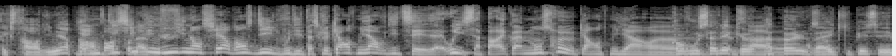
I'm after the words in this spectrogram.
extraordinaires par rapport à ce qu'on a vu. Il y a une discipline financière dans ce deal, vous dites, parce que 40 milliards, vous dites, c'est oui, ça paraît quand même monstrueux, 40 milliards. Euh, Quand vous savez que ça, Apple euh, va équiper ses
